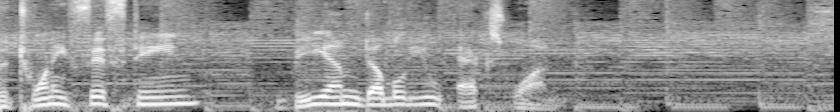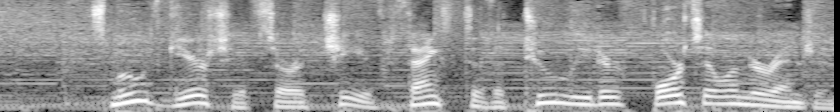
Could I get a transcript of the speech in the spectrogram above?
the 2015 BMW X1. Smooth gear shifts are achieved thanks to the 2-liter 4-cylinder engine.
